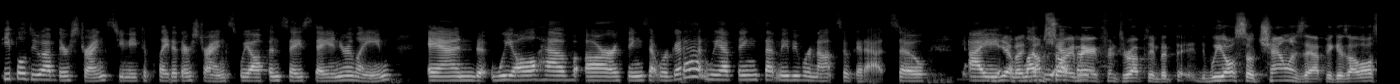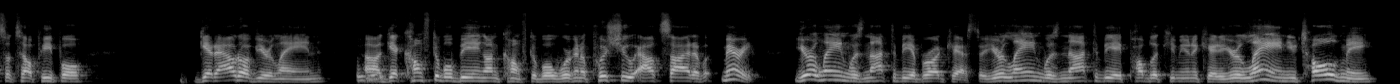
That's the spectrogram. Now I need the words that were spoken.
people do have their strengths. You need to play to their strengths. We often say, stay in your lane. And we all have our things that we're good at, and we have things that maybe we're not so good at. So I Yeah, but I'm sorry, effort. Mary, for interrupting, but th- we also challenge that because I'll also tell people get out of your lane, uh, Mhm. get comfortable being uncomfortable. We're going to push you outside of Mary. Your lane was not to be a broadcaster. Your lane was not to be a public communicator. Your lane, you told me,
